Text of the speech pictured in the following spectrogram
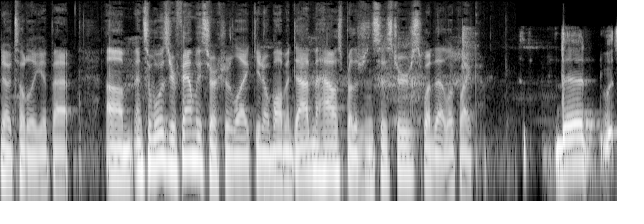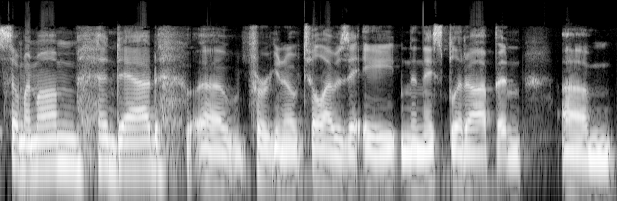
No, totally get that. Um, and so, what was your family structure like? You know, mom and dad in the house, brothers and sisters. What did that look like? That so my mom and dad uh, for you know till I was eight, and then they split up, and um,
